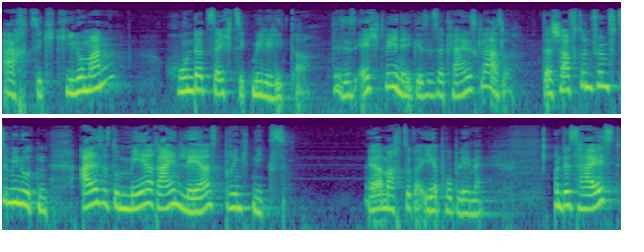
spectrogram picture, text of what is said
80 Kilo Mann, 160 Milliliter. Das ist echt wenig. Das ist ein kleines Glasel. Das schaffst du in 15 Minuten. Alles, was du mehr reinleerst, bringt nichts. Ja, macht sogar eher Probleme. Und das heißt,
